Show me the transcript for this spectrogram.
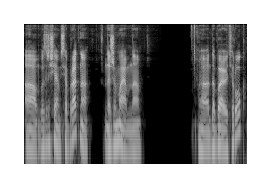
А, возвращаемся обратно, нажимаем на а, «Добавить урок»,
